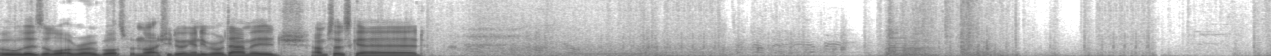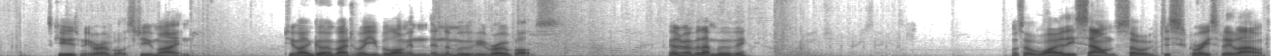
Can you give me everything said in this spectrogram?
Oh, there's a lot of robots, but I'm not actually doing any real damage. I'm so scared. Excuse me, robots. Do you mind? Do you mind going back to where you belong in, in the movie Robots? You guys remember that movie? Also, why are these sounds so disgracefully loud?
